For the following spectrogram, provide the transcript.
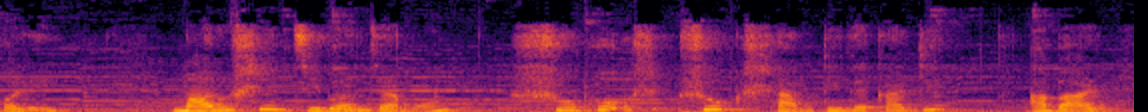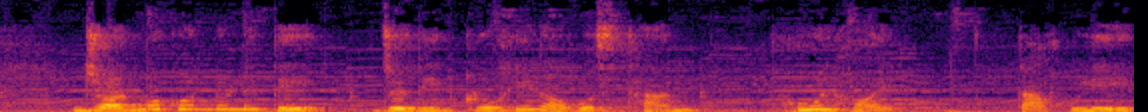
ফলে মানুষের জীবন যেমন শুভ, সুখ শান্তিতে কাটে, আবার জন্মকুণ্ডলিতে যদি গ্রহের অবস্থান ভুল হয়, তাহলে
